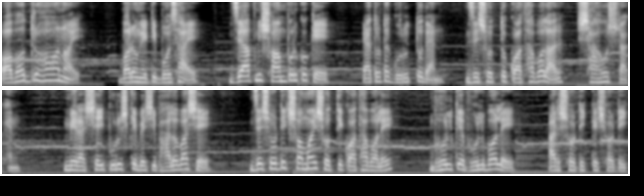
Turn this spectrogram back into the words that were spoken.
অভদ্র হওয়া নয়, বরং এটি বোঝায় যে আপনি সম্পর্ককে এতটা গুরুত্ব দেন যে সত্য কথা বলার সাহস রাখেন। মেয়েরা সেই পুরুষকে বেশি ভালোবাসে যে সঠিক সময়ে সত্যি কথা বলে, ভুলকে ভুল বলে আর সঠিককে সঠিক।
